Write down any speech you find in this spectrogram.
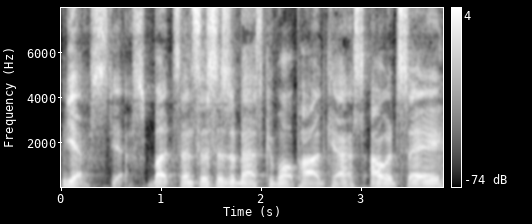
Yes, yes. But since this is a basketball podcast, I would say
